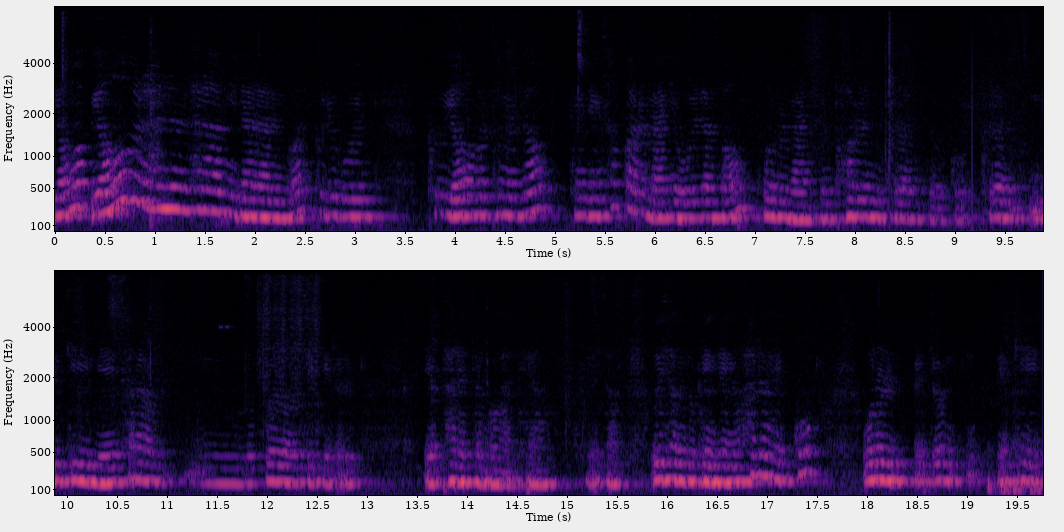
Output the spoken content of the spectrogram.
영업 영업을 하는 사람이다라는 것 그리고 그 영업을 통해서 굉장히 성과를 많이 버는 좀 그런 느낌의 사람으로 보여지기를 예, 바랬던 것 같아요. 그래서 의상도 굉장히 화려했고 오늘 좀 이렇게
